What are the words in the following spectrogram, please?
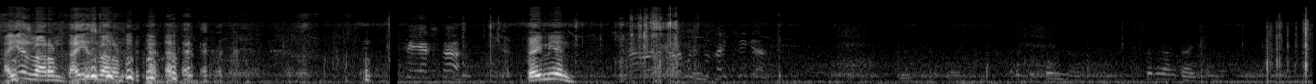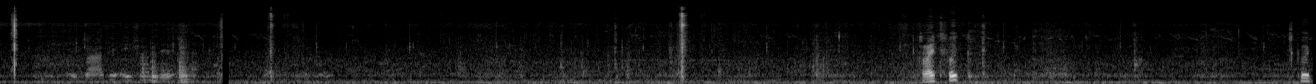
Hij is warm, hij is warm. Damien. right foot. Good.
